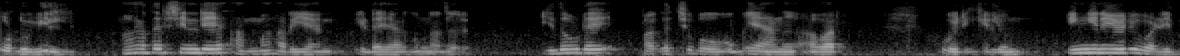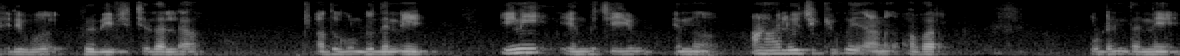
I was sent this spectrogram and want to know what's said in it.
ഒടുവിൽ ആദർശിന്റെ അമ്മ അറിയാൻ ഇടയാകുന്നത്. ഇതോടെ പകച്ചു പോവുകയാണ് അവർ. ഒരിക്കലും ഇങ്ങനെയൊരു വഴിത്തിരിവ് പ്രതീക്ഷിച്ചതല്ല. അതുകൊണ്ട് തന്നെ ഇനി എന്തു ചെയ്യും എന്ന് ആലോചിക്കുകയാണ് അവർ. ഉടൻ തന്നെ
